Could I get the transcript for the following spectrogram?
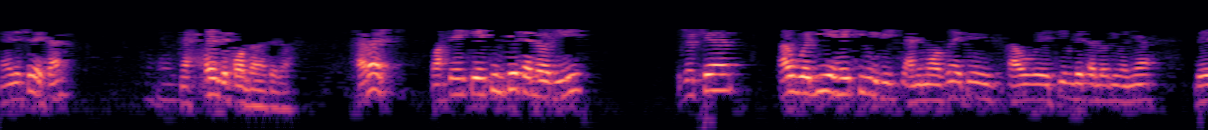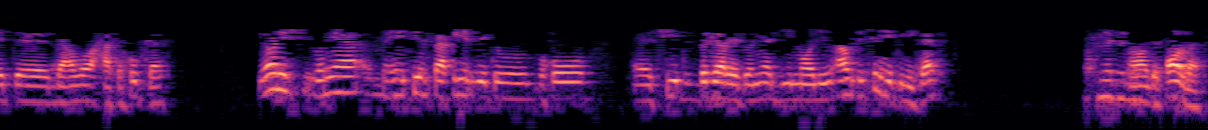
يعني ليش كان نحل بفضلنا تبا همش وقت هيك يتيم تيتا لولي جو أولية هيتيمي بيت يعني موازنة هيتيمي أو يتيم بيت لولي ونيا. بيت دعوة حتى خوب كات يعني ونيا هيتيم فقير بيتو بخو شيد بقريت ونيا دي مالي أو تسر هيتيمي كات؟ آه دفالة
